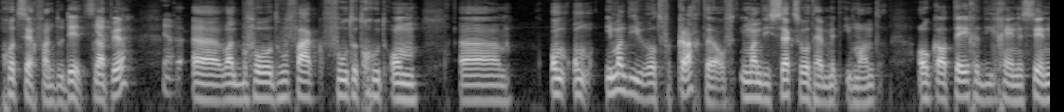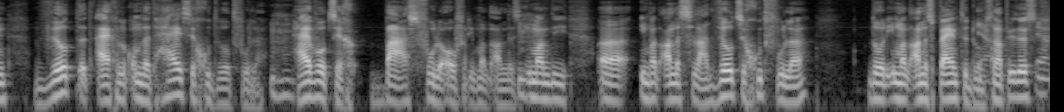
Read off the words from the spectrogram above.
God zegt van doe dit, snap je? Ja. Eh, want bijvoorbeeld, hoe vaak voelt het goed om, ehm, om, om iemand die wilt verkrachten of iemand die seks wilt hebben met iemand, ook al tegen diegene zin, wilt het eigenlijk omdat hij zich goed wilt voelen. Hij wilt zich baas voelen over iemand anders. Iemand die eh, iemand anders slaat, wilt zich goed voelen door iemand anders pijn te doen, Ja. snap je? Dus, Ja.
